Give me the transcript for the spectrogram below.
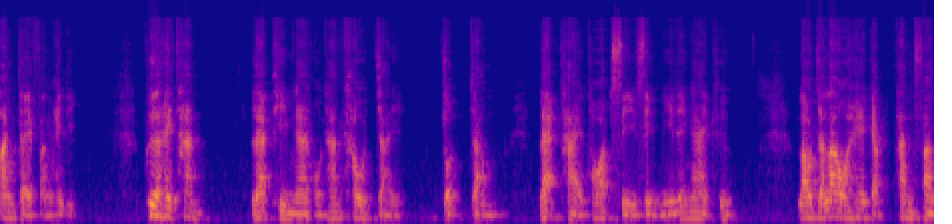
ตั้งใจฟังให้ดี เพื่อให้ท่านและทีมงานของท่านเข้าใจ จดจำและถ่ายทอด 4 สิ่งนี้ได้ง่ายขึ้น เราจะเล่าให้กับท่านฟัง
